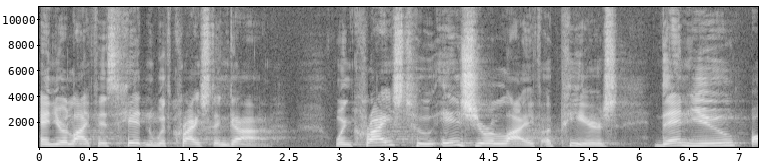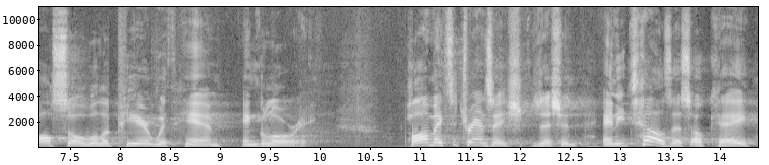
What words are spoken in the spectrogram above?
and your life is hidden with Christ in God. When Christ, who is your life, appears, then you also will appear with him in glory. Paul makes a transition and he tells us, okay,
